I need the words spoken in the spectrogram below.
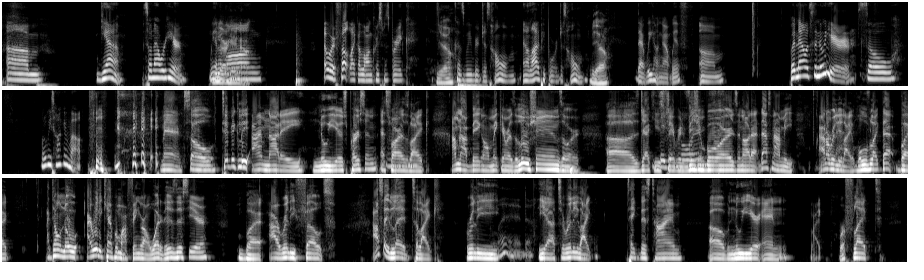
Um, yeah. So now we're here. We had We a are here now. long, oh, it felt like a long Christmas break Yeah, because we were just home, and a lot of people were just home yeah. that we hung out with. Um, but now it's the new year, so what are we talking about? Man, so typically I'm not a New Year's person as far as Mm-hmm. like I'm not big on making resolutions or uh Jackie's Vision favorite vision boards. boards and all that. That's not me. I don't really that. like move like that, but I don't know. I really can't put my finger on what it is this year, but I really felt I'll say led to like really yeah, to really like take this time of New Year and like reflect,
